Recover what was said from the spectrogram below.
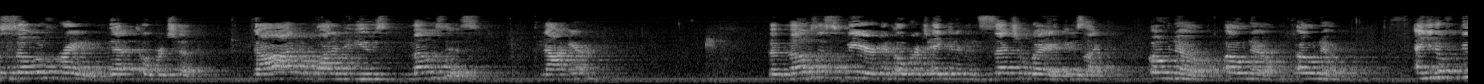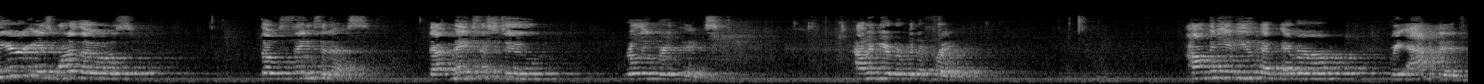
Was so afraid that overtook. God wanted to use Moses, not Aaron. But Moses' fear had overtaken him in such a way, he was like, oh no, oh no, oh no. And you know, fear is one of those, those things in us that makes us do really weird things. How many of you have ever been afraid? How many of you have ever reacted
